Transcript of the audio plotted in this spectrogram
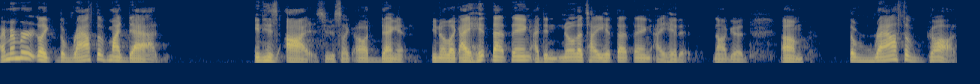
I remember like the wrath of my dad in his eyes. You're just like, oh, dang it. You know, like I hit that thing. I didn't know that's how you hit that thing. I hit it. Not good. Um, the wrath of God,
